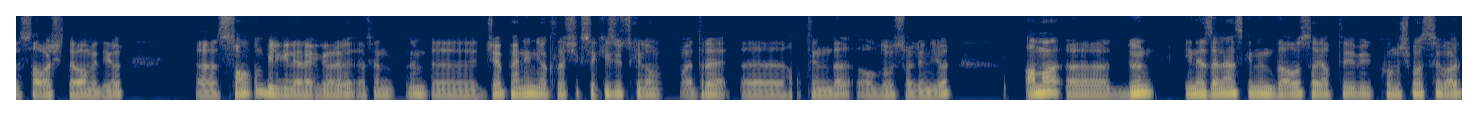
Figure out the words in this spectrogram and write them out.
e, savaş devam ediyor. Ee, son bilgilere göre efendim e, cephenin yaklaşık 800 kilometre e, hattında olduğu söyleniyor. Ama e, dün yine Zelenski'nin Davos'a yaptığı bir konuşması var.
